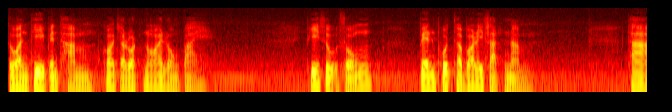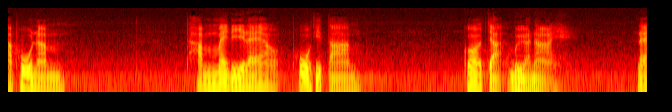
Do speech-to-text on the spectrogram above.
ส่วนที่เป็นธรรมก็จะลดน้อยลงไปพิสุสงฆ์ เป็นพุทธบริษัทนำถ้าผู้นำทำไม่ดีแล้ว ผู้ที่ตาม ก็จะเบื่อหน่าย และ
